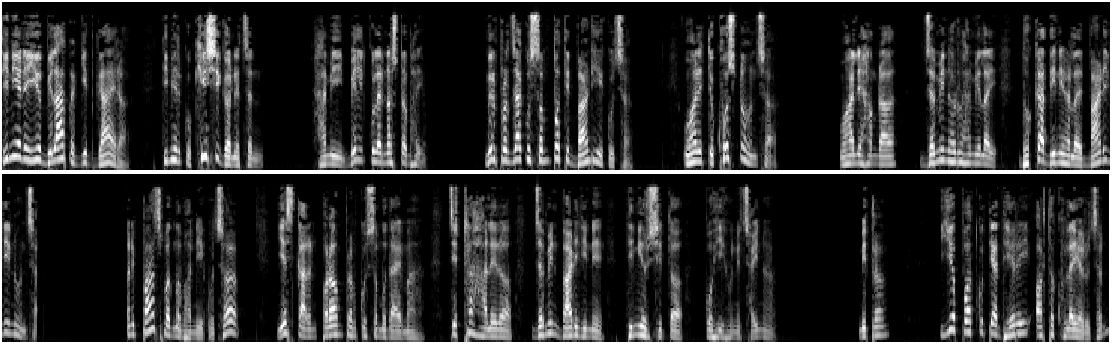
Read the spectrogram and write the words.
तिनीहरूले यो बिलापका गीत गाएर तिमीहरूको खिसी गर्नेछन्। हामी बिल्कुलै नष्ट भयौं। मेरो प्रजाको सम्पत्ति बाँडिएको छ। उहाँले त्यो खोज्नुहुन्छ। उहाँले हाम्रा जमिनहरू हामीलाई धोका दिनेहरूलाई बाँडिदिनुहुन्छ अनि पाँच पदमा भनिएको छ यसकारण परमप्रभुको समुदायमा चिट्ठा हालेर जमिन बाँडिदिने तिमीहरूसित कोही हुने छैन। मित्र यो पदको त्यहाँ धेरै अर्थ खुलाइहरू छन्।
